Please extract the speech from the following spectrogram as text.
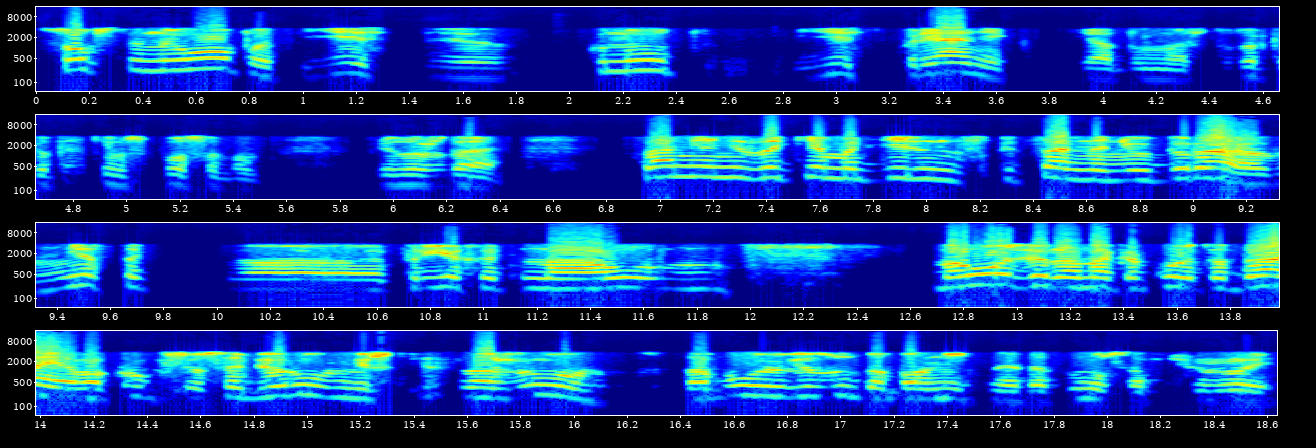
собственный опыт, есть э, кнут, есть пряник. Я думаю, что только таким способом принуждаю. Сам я ни за кем отдельно специально не убираю. Вместо э, приехать на, на озеро на какое-то, да, я вокруг все соберу, в мешки сложу, с собой увезу дополнительно этот мусор чужой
